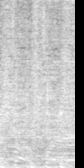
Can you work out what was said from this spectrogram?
life afraid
